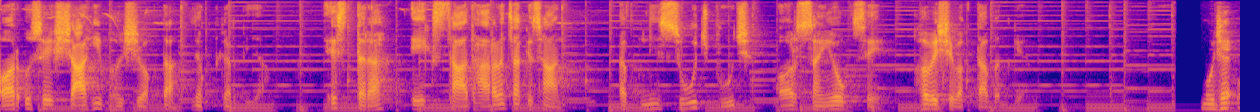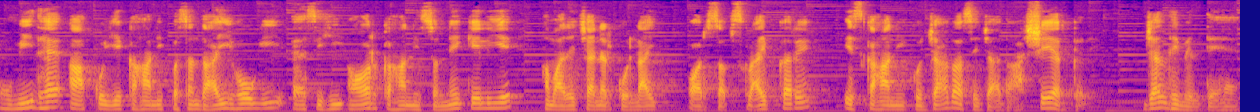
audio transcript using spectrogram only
और उसे शाही भविष्यवक्ता नियुक्त कर दिया। इस तरह एक साधारण सा किसान अपनी सूझबूझ और संयोग से भविष्यवक्ता बन गया। मुझे उम्मीद है आपको ये कहानी पसंद आई होगी। ऐसी ही और कहानी सुनने के लिए हमारे चैनल को लाइक और सब्सक्राइब करें। इस कहानी को ज़्यादा से ज़्यादा शेयर करें। जल्द ही मिलते हैं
